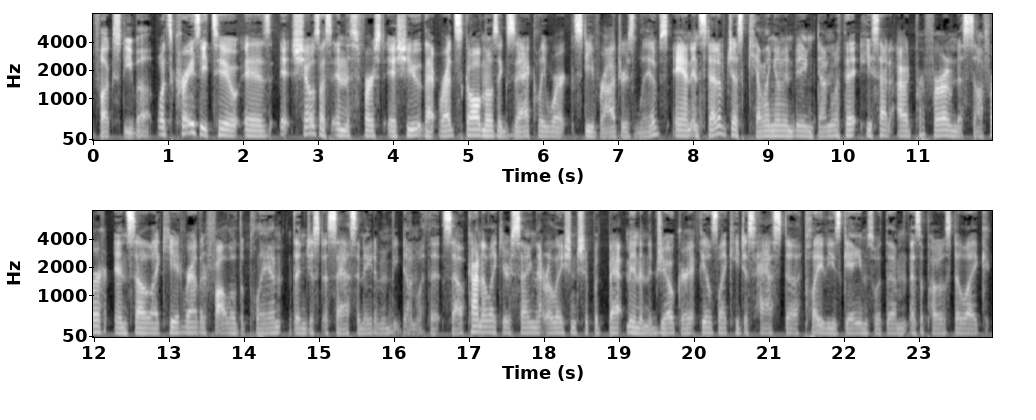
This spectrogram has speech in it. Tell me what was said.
fuck Steve up. What's crazy, too, is it shows us in this first issue that Red Skull knows exactly where Steve Rogers lives, and instead of just killing him and being done with it, he said, I would prefer him to suffer, and so, like, he'd rather follow the plan than just just assassinate him and be done with it. So, kind of like you're saying, that relationship with Batman and the Joker, it feels like he just has to play these games with them as opposed to like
